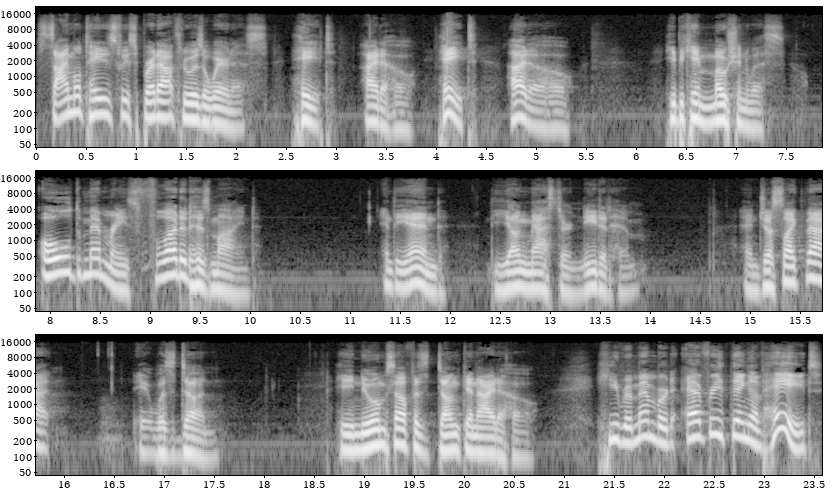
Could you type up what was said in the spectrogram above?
simultaneously spread out through his awareness. Hayt, Idaho. Hayt, Idaho. He became motionless. Old memories flooded his mind. In the end, the young master needed him. And just like that, it was done. He knew himself as Duncan Idaho. He remembered everything of Hayt,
